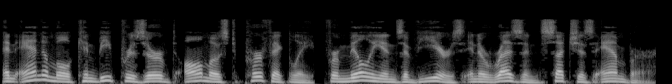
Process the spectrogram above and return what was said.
An animal can be preserved almost perfectly, for millions of years in a resin such as amber.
